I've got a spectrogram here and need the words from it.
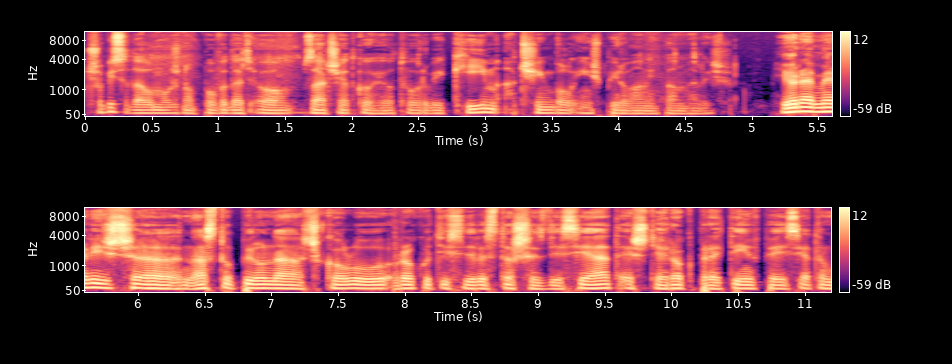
Čo by sa dalo možno povedať o začiatkoch jeho tvorby? Kým a čím bol inšpirovaný pán Meliš? Juraj Meliš e, nastúpil na školu v roku 1960, ešte rok predtým, v 59.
